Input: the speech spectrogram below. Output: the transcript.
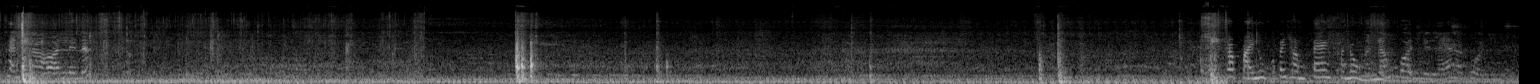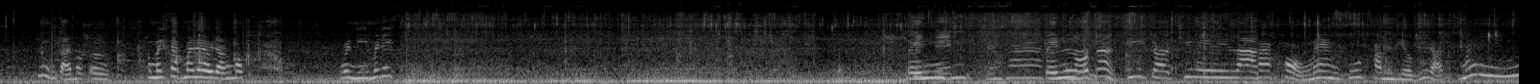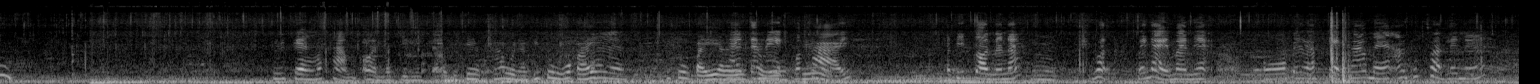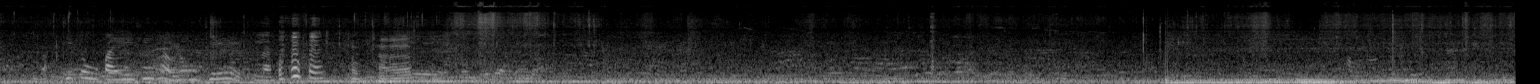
กขั้นตอนเลยนะกลับไปหนูก็ไปทำแป้งขนมมันต้องบนอยู่แล้วคนหนูตายบอกเออทำไมกลับมาเร็วจังบอก วันนี้ไม่ได้เป็นเป็นผ้าเป็นรถน่ะที่จะที่ในราคาของแม่งพู ดคำเดียวพี่รักไม่มีซื้อแกงมะขามอ่อนมากินกันเอาไปเจ็บข้าววันนั้นพี่ตูก็ไปพี่ตูไปอะไรให้แต่เด็กมาขายอาทิตย์ก่อนนะนะว่าไปไหนมาเนี่ยอ๋อไปรับแจกข้าวแม่เอาทุกช็อตเลยนะพี่ตูไปที่แถวลงเทพเหรอขอบคุณครับ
